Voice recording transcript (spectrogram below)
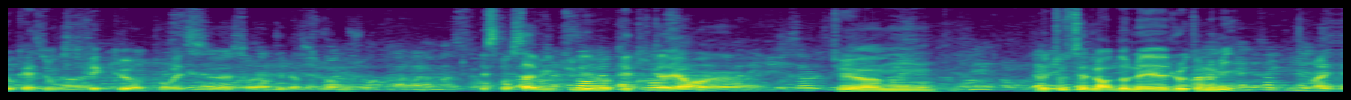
l'occasion qui fait qu'on pourrait s'orienter vers ce genre de choses. Et c'est pour ça, vu que tu l'évoquais tout à l'heure, euh, euh, Le tout c'est de leur donner de l'autonomie. ouais.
